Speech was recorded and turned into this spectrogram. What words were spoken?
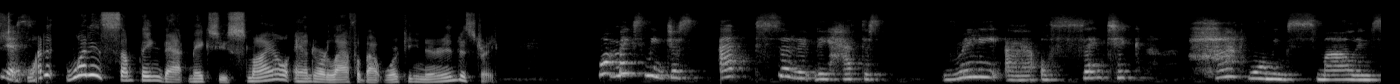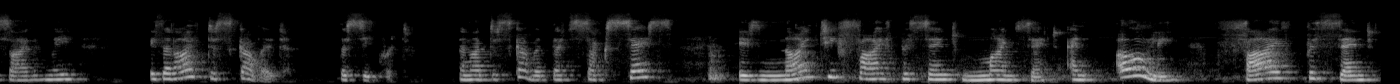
Yes. What what is something that makes you smile and or laugh about working in your industry? What makes me just absolutely have this really uh, authentic, heartwarming smile inside of me is that I've discovered the secret. And I've discovered that success is 95% mindset and only 5%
